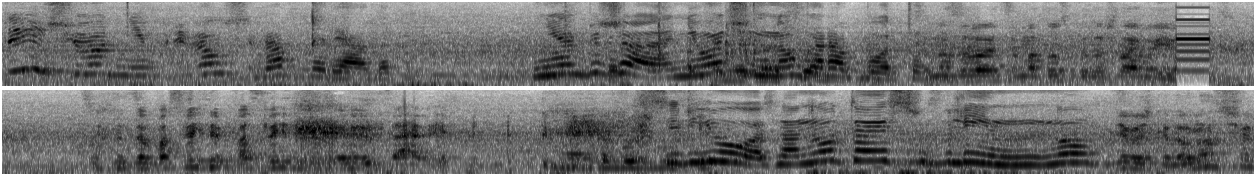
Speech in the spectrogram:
Ты еще не привел себя в порядок. Не обижай, они очень много работали. Називається мотузка зайшла в Це последний, последний комментарий. Серьезно, ну то есть, блин, ну Девочка, да у нас еще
